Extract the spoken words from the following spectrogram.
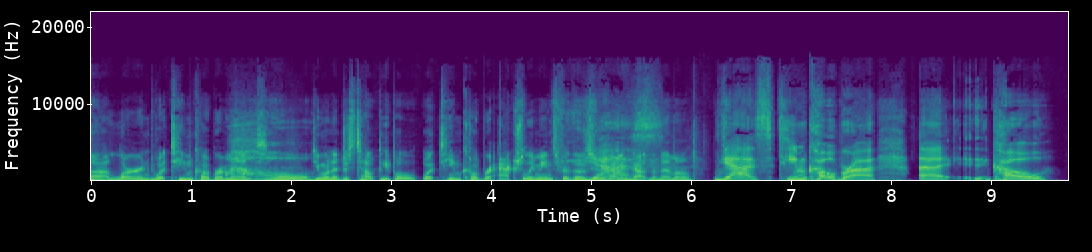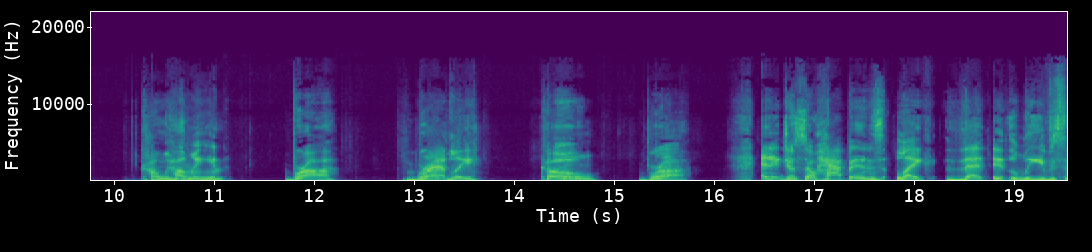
uh, learned what Team Cobra meant. Oh. Do you want to just tell people what Team Cobra actually means for those who haven't gotten the memo? Yes, Team Cobra, uh, Co, Colleen. Colleen, Bra, Bradley, Co, Bra. And it just so happens like that it leaves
